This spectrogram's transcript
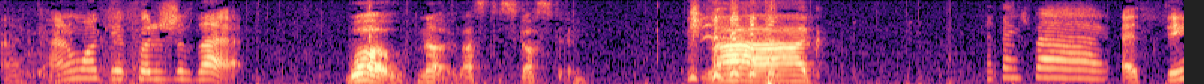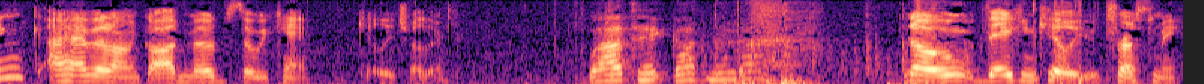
I kind of want to get footage of that. Whoa! No, that's disgusting. Lag. Hey, thanks, bye. I think I have it on God mode, so we can't kill each other. well, I take God mode out. No, they can kill you. Trust me.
